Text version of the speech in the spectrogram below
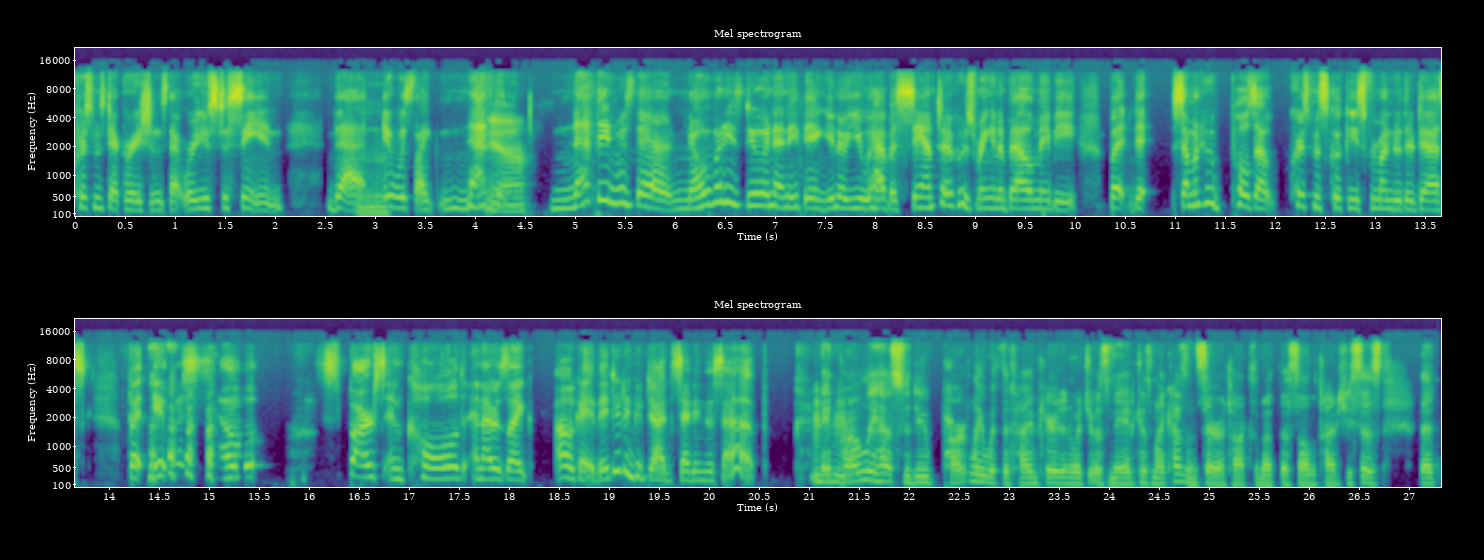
Christmas decorations that we're used to seeing. That Mhm. it was like nothing, Yeah. nothing was there. Nobody's doing anything. You know, you have a Santa who's ringing a bell, maybe, but th- someone who pulls out Christmas cookies from under their desk. But it was so sparse and cold. And I was like, okay, they did a good job setting this up. It Mhm. probably has to do partly with the time period in which it was made, because my cousin Sarah talks about this all the time. She says that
